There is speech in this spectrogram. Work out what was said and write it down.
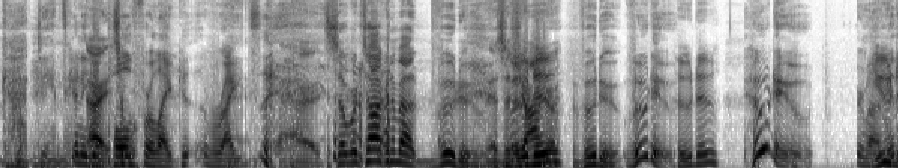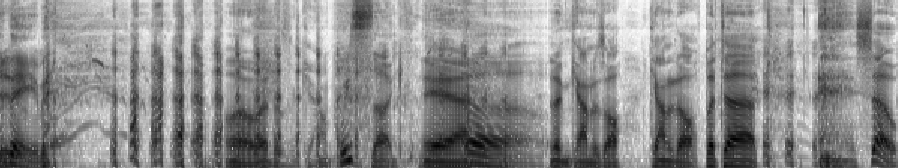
God damn it. It's going to get right, so- pulled for like rights. all right. So we're talking about voodoo as a Voodoo? genre. Voodoo. Voodoo. Hoodoo? Hoodoo. Remind You me of the do. babe. Oh, that doesn't count. we suck. Yeah. Oh. It doesn't count as all. Count it all. But uh so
